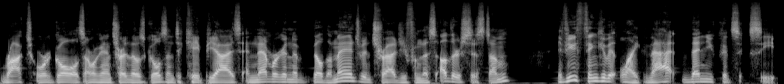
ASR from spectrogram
rocks or goals, and we're going to turn those goals into KPIs, and then we're going to build a management strategy from this other system. If you think of it like that, then you could succeed.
